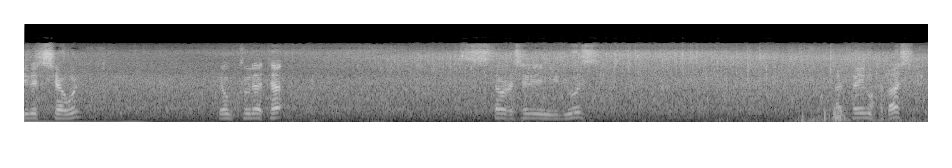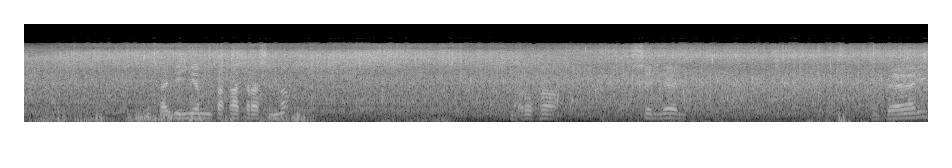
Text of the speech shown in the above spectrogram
مدينة الشاون يوم الثلاثاء 26 يوليوز 2011 هذه هي منطقة راس الماء. معروفة الشلال البارد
